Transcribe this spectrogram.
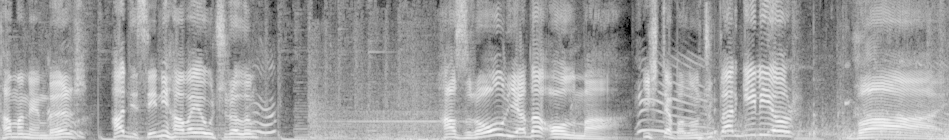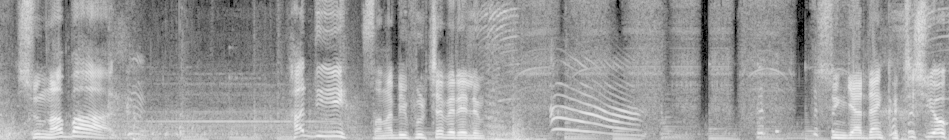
Tamam Amber, hadi seni havaya uçuralım. Hazır ol ya da olma. İşte baloncuklar geliyor. Vay, şuna bak. Hadi sana bir fırça verelim. Süngerden kaçış yok.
